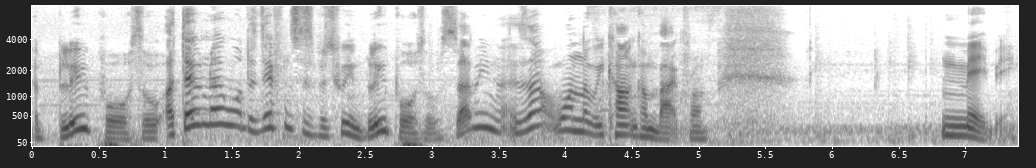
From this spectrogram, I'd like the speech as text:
A blue portal. I don't know what the difference is between blue portals. Does that mean is that one that we can't come back from? Maybe.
